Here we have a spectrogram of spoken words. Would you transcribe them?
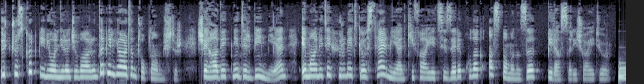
340 milyon lira civarında bir yardım toplanmıştır. Şehadet nedir bilmeyen, emanete hürmet göstermeyen kifayetsizlere kulak asmamanızı bilhassa rica ediyorum.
